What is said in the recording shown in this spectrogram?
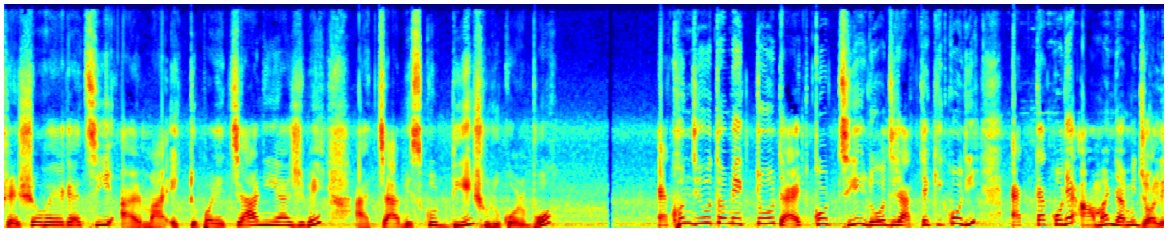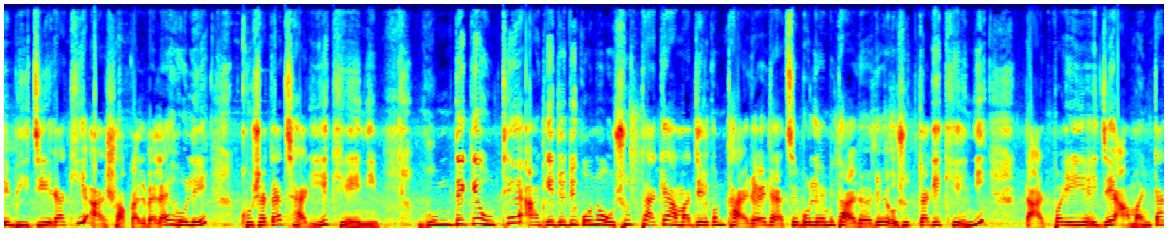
ফ্রেশও হয়ে গেছি আর মা একটু পরে চা নিয়ে আসবে আর চা বিস্কুট দিয়ে শুরু করব। এখন যেহেতু আমি একটু ডায়েট করছি, রোজ রাত্রে কি করি? একটা করে আমন্ড আমি জলে ভিজিয়ে রাখি আর সকালবেলায় হলে খোসাটা ছাড়িয়ে খেয়ে নিই। ঘুম থেকে উঠে আগে যদি কোনো ওষুধ থাকে, আমার যেরকম থাইরয়েড আছে বলে আমি থাইরয়েডের ওষুধটা আগে খেয়ে নিই। তারপরে এই যে আমন্ডটা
